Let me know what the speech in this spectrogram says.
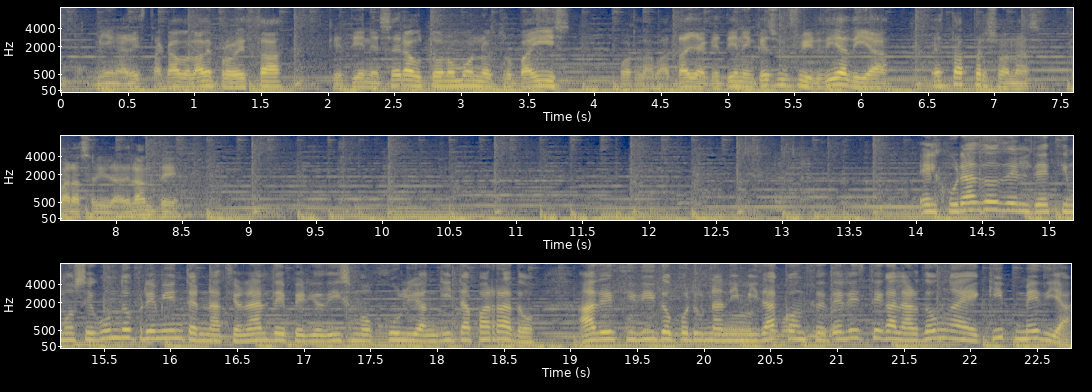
Y también ha destacado la de proeza que tiene ser autónomo en nuestro país por la batalla que tienen que sufrir día a día estas personas para salir adelante. El jurado del decimosegundo Premio Internacional de Periodismo Julio Anguita Parrado ha decidido por unanimidad conceder este galardón a Equip Media,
